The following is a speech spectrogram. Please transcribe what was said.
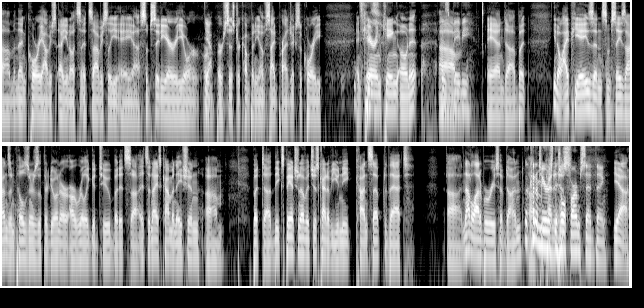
um, and then Cory obviously, uh, you know, it's it's obviously a uh, subsidiary or or, Yeah. or sister company of Side Project. So Cory and It's Karen his- King own it. His Um, baby. and uh, but you know IPAs and some saisons and pilsners that they're doing are, are really good too. But it's uh, it's a nice combination. Um, but uh, the expansion of it's just kind of a unique concept that uh, not a lot of breweries have done. It uh, kind of mirrors the Hill Farmstead thing. Yeah,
